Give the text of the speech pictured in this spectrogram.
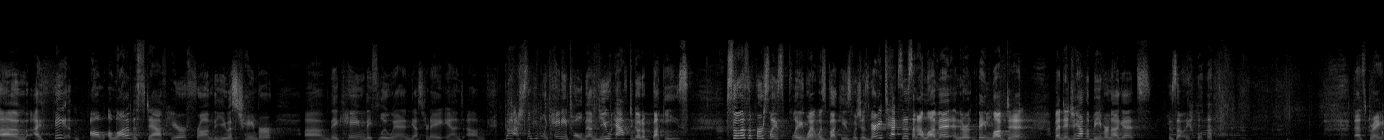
Um, I think a lot of the staff here from the U.S. Chamber, um, they came, they flew in yesterday, and um, gosh, some people in Katy told them, you have to go to Buc-ee's. So that's the first place they went was Buc-ee's, which is very Texas, and I love it, and they loved it. But did you have the beaver nuggets? Is that That's great.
